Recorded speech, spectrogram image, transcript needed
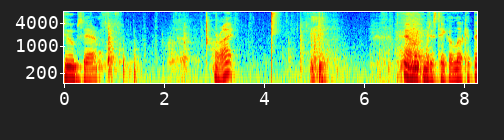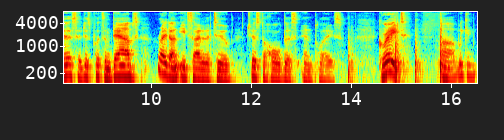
tubes there. All right. And we can just take a look at this. I've just put some dabs right on each side of the tube just to hold this in place. Great. Uh, we can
